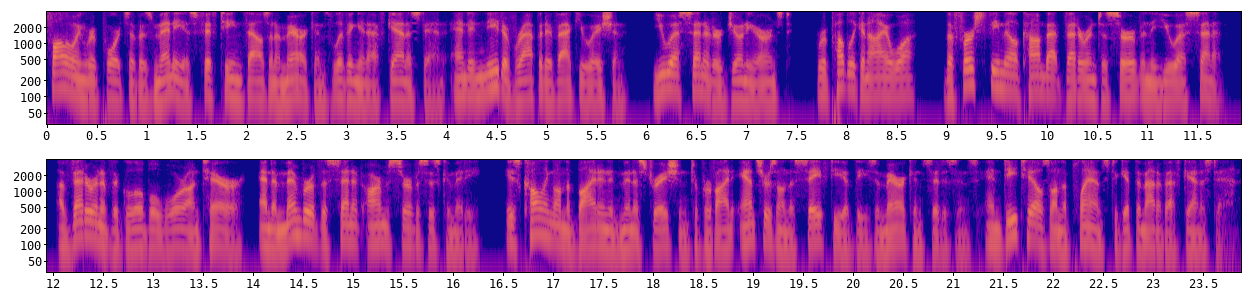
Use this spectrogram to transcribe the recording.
following reports of as many as 15,000 Americans living in Afghanistan and in need of rapid evacuation. U.S. Senator Joni Ernst, Republican Iowa, the first female combat veteran to serve in the U.S. Senate, a veteran of the global war on terror, and a member of the Senate Armed Services Committee, is calling on the Biden administration to provide answers on the safety of these American citizens and details on the plans to get them out of Afghanistan.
